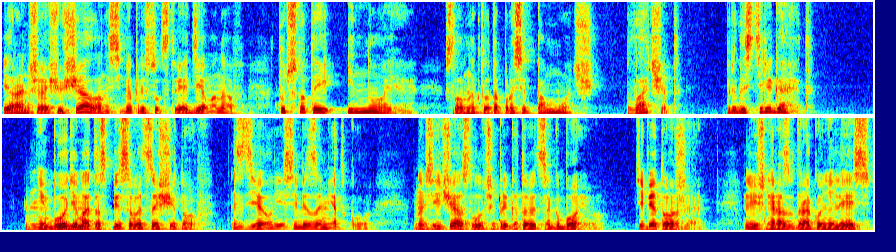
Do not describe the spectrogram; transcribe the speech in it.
Я раньше ощущала на себе присутствие демонов. Тут что-то иное, словно кто-то просит помочь, плачет, предостерегает. Не будем это списывать со счетов. Сделал я себе заметку. Но сейчас лучше приготовиться к бою. Тебе тоже. Лишний раз в драку не лезь.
